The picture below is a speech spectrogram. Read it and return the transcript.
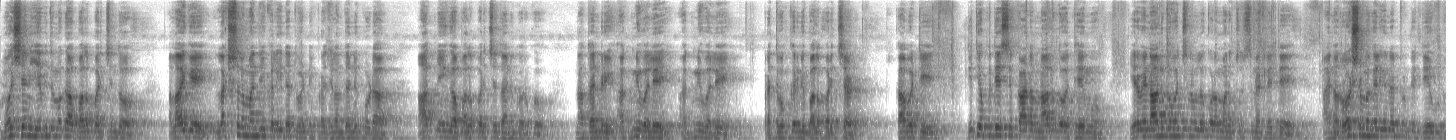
మోషేని ఏ విధముగా బలపరిచిందో అలాగే లక్షల మంది కలిగినటువంటి ప్రజలందరినీ కూడా ఆత్మీయంగా బలపరిచే దాని కొరకు నా తండ్రి అగ్ని అగ్నివలే అగ్ని ప్రతి ఒక్కరిని బలపరిచాడు. కాబట్టి ద్వితీయోపదేశ కాండం నాలుగో అధ్యాయము ఇరవై నాలుగో వచనంలో కూడా మనం చూసినట్లయితే ఆయన రోషము కలిగినటువంటి దేవుడు.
